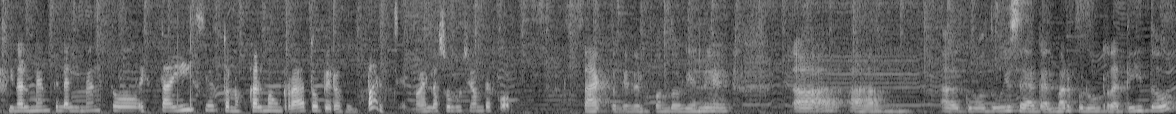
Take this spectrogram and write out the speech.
finalmente el alimento está ahí, ¿cierto? Nos calma un rato, pero es un parche, no es la solución de fondo. Exacto, que en el fondo viene a, como tú dices, a calmar por un ratito,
